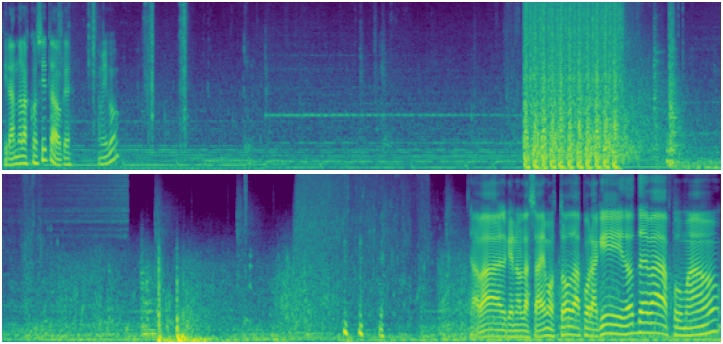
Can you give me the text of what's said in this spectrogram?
¿Tirando las cositas o qué, amigo? Chaval, que nos las sabemos todas por aquí. ¿Dónde vas, fumado?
